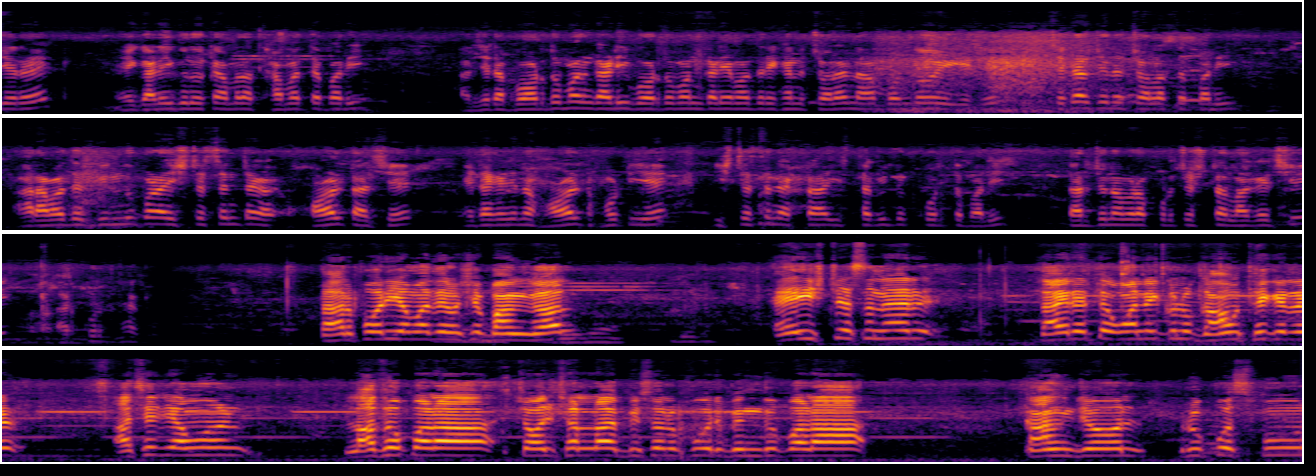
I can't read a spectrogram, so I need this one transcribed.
যে এই গাড়িগুলোকে আমরা থামাতে পারি। আর যেটা বর্ধমান গাড়ি বর্ধমান গাড়ি আমাদের এখানে চলে না, বন্ধ হয়ে গেছে, সেটাও যেন চলাতে পারি। আর আমাদের বিন্দুপাড়া স্টেশনটা হল্ট আছে, এটাকে যেন হল্ট হটিয়ে স্টেশন একটা স্থাপিত করতে পারি, তার জন্য আমরা প্রচেষ্টা লাগাচ্ছি আর করতে থাকব। তারপরই আমাদের হচ্ছে বাঙ্গাল। এই স্টেশনের দায়রাতে অনেকগুলো গাঁও থেকে আছে, যেমন লাধোপাড়া, চলছল্লা, বিষ্ণুপুর, বিন্দুপাড়া, কাংজল, রূপসপুর,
